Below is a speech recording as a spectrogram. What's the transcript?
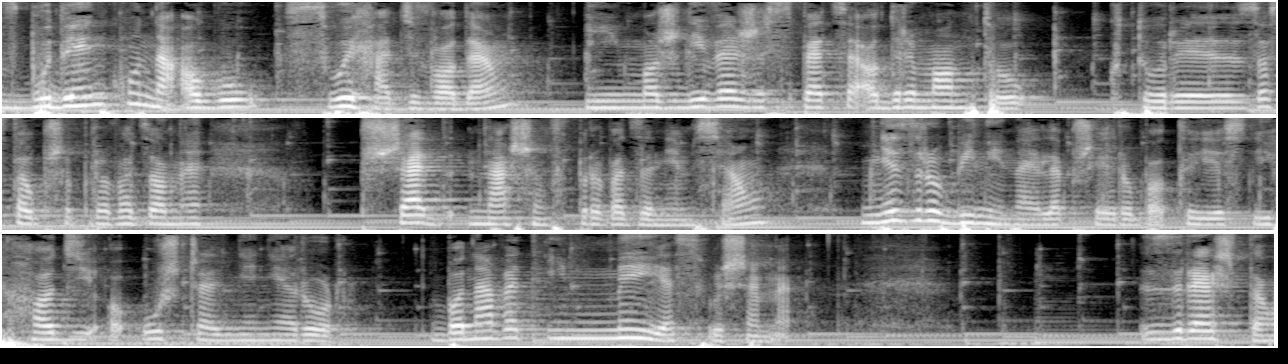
W budynku na ogół słychać wodę, i możliwe, że spece od remontu, który został przeprowadzony przed naszym wprowadzeniem się, nie zrobili najlepszej roboty, jeśli chodzi o uszczelnienie rur, bo nawet i my je słyszymy. Zresztą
